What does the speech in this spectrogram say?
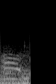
啊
